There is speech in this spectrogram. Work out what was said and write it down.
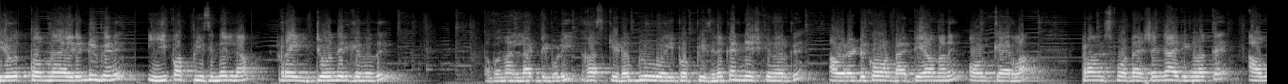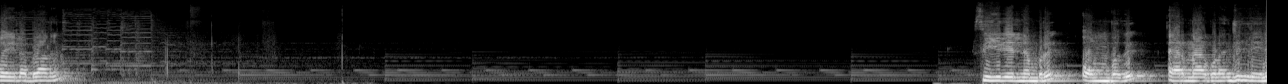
ഇരുപത്തൊന്നായിരം രൂപയാണ് ഈ പപ്പീസിന്റെ എല്ലാം റേറ്റ് വന്നിരിക്കുന്നത്. അപ്പോൾ നല്ല അടിപൊളി ഹസ്കിയുടെ ബ്ലൂ ഐ പപ്പീസിനൊക്കെ അന്വേഷിക്കുന്നവർക്ക് അവരായിട്ട് കോൺടാക്ട് ചെയ്യാവുന്നതാണ്. ഓൾ കേരള ട്രാൻസ്പോർട്ടേഷൻ കാര്യങ്ങളൊക്കെ അവൈലബിൾ ആണ്. സീരിയൽ നമ്പർ ഒമ്പത് എറണാകുളം ജില്ലയിൽ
